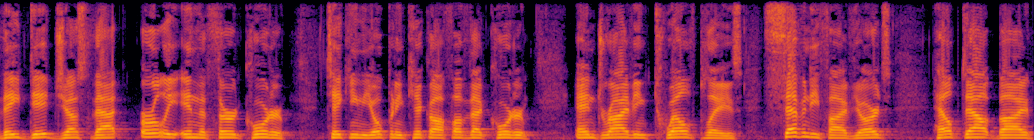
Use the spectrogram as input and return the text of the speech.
They did just that early in the third quarter, taking the opening kickoff of that quarter and driving 12 plays, 75 yards, helped out by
